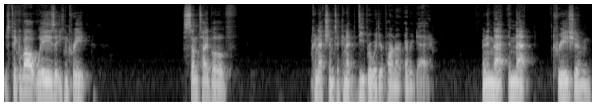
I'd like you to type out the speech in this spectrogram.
just think about ways that you can create some type of connection to connect deeper with your partner every day. And in that in that creation,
